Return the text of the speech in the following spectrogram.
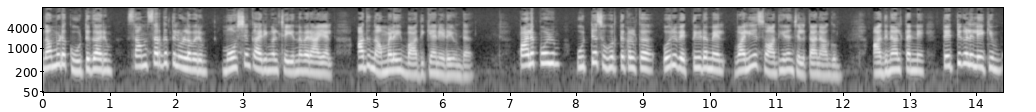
നമ്മുടെ കൂട്ടുകാരും സംസർഗത്തിലുള്ളവരും മോശം കാര്യങ്ങൾ ചെയ്യുന്നവരായാൽ അത് നമ്മളെയും ബാധിക്കാനിടയുണ്ട്. പലപ്പോഴും ഉറ്റ സുഹൃത്തുക്കൾക്ക് ഒരു വ്യക്തിയുടെ മേൽ വലിയ സ്വാധീനം ചെലുത്താനാകും. അതിനാൽ തന്നെ തെറ്റുകളിലേക്കും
